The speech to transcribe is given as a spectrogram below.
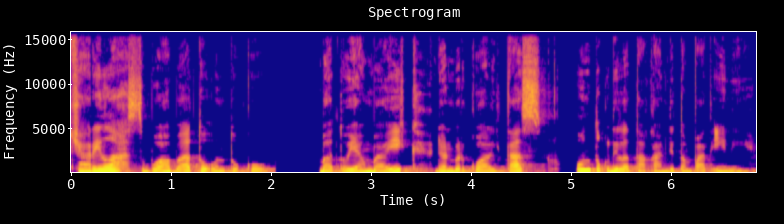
carilah sebuah batu untukku, batu yang baik dan berkualitas untuk diletakkan di tempat ini."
